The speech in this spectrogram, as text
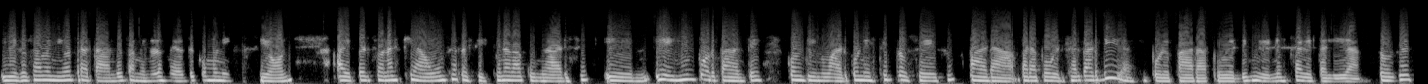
y eso se ha venido tratando también en los medios de comunicación, hay personas que aún se resisten a vacunarse eh, y es importante continuar con este proceso para, para poder salvar vidas y para poder disminuir nuestra letalidad. Entonces,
